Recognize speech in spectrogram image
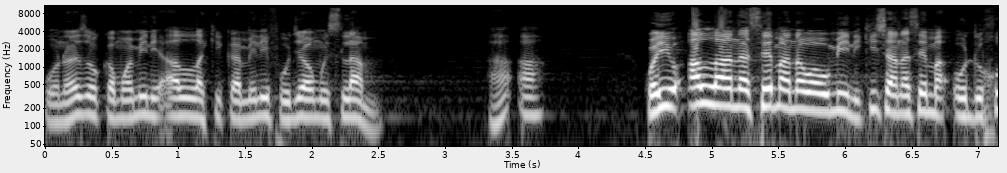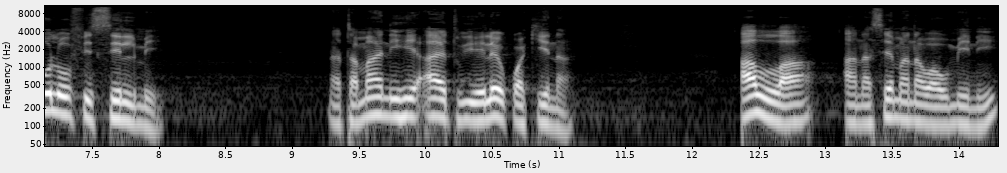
Unaweza ukamwamini Allah kikamilifu ujao muislamu? A kwa hiyo Allah anasema na waumini kisha anasema udkhulu fi silmi. Natamani hii aya tuielewe kwa kina. Allah anasema na waumini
